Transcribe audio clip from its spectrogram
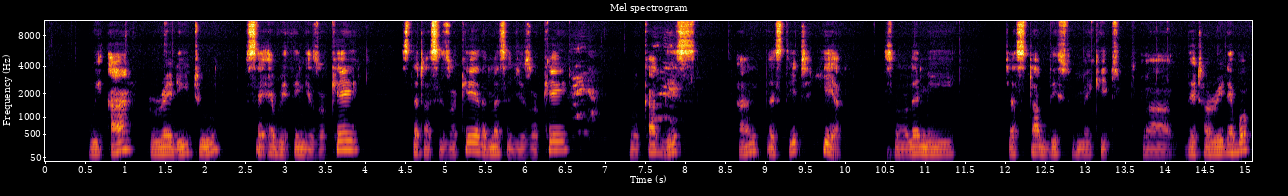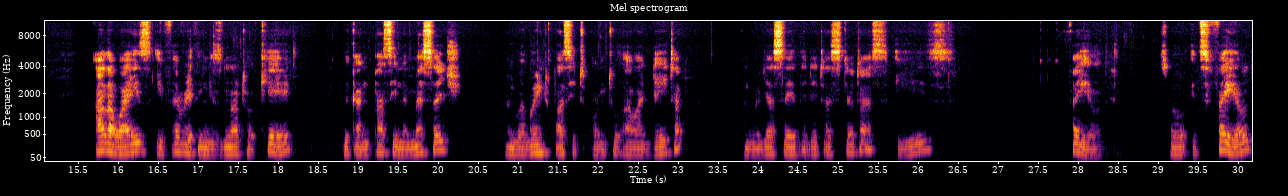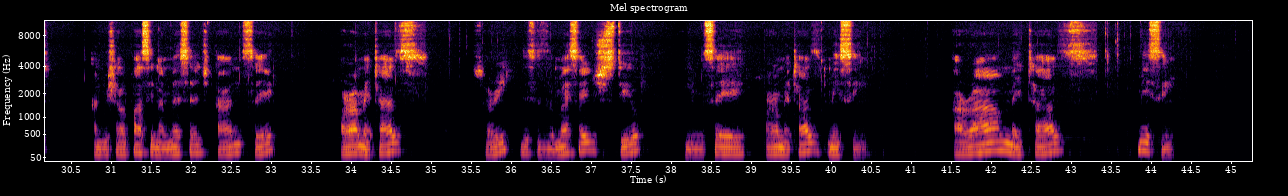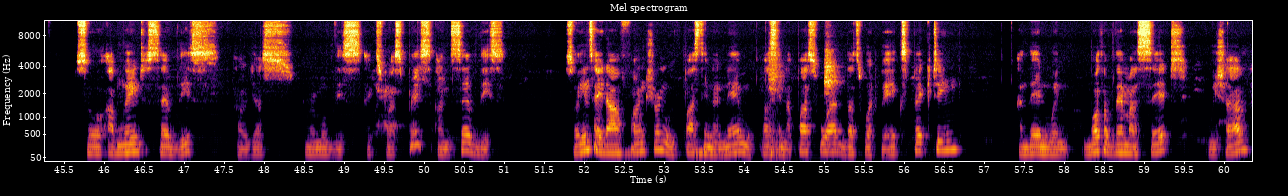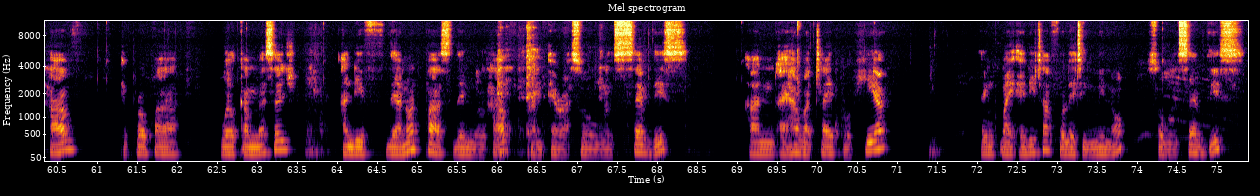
we are ready to say everything is okay, status is okay, the message is okay, we'll cut this and paste it here. So let me just tap this to make it uh, better readable. Otherwise, if everything is not okay, we can pass in a message and we're going to pass it onto our data and we'll just say the data status is failed. So it's failed and we shall pass in a message and say parameters, sorry, this is the message still, and we'll say parameters missing, parameters missing. So I'm going to save this, I'll just remove this extra space and save this. So inside our function we've passed in a name, we've passed in a password, that's what we're expecting, and then when both of them are set, we shall have a proper welcome message and if they are not passed then we'll have an error. So we'll save this and I have a typo here. Thank my editor for letting me know. So we'll save this.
